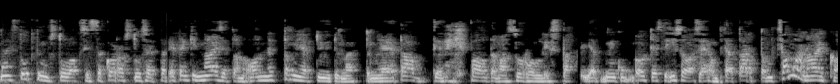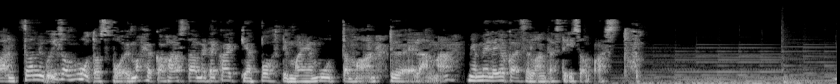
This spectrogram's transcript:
näissä tutkimustuloksissa korostuu se, että etenkin naiset on onnettomia ja tyytymättömiä, ja tämä on tietenkin valtavan surullista, ja niin kuin oikeasti iso asia on pitää tarttua, mutta samaan aikaan se on niin kuin iso muutosvoima, joka haastaa meitä kaikkia pohtimaan ja muuttamaan työelämää, ja meillä jokaisella on tästä iso vastuu.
